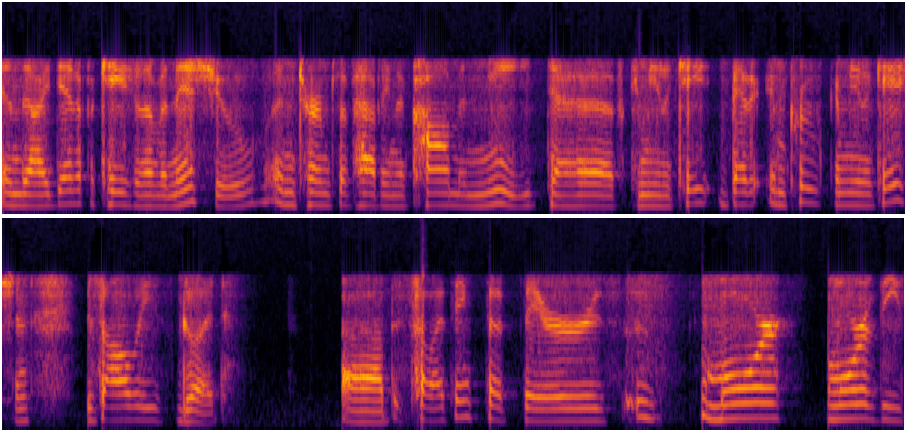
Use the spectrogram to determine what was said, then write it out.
And the identification of an issue in terms of having a common need to have communicate better, improved communication is always good. Uh, so I think that there's more more of these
